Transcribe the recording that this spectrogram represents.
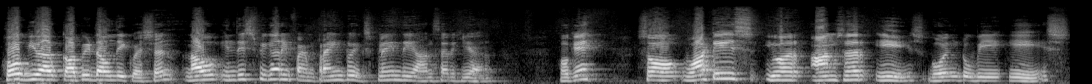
hope you have copied down the question. Now in this figure if i am trying to explain the answer here okay so what is your answer is going to be is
